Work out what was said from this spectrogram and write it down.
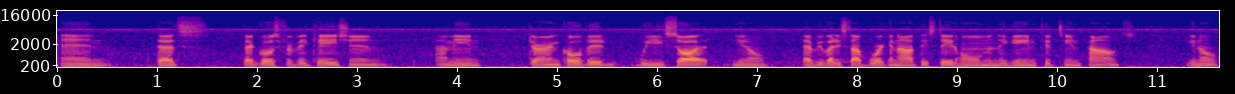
And that's that goes for vacation. I mean, during COVID, we saw it, you know, everybody stopped working out, they stayed home and they gained 15 pounds. You know,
